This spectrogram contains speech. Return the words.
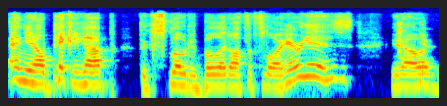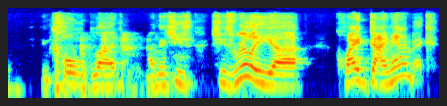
and you know picking up the exploded bullet off the floor. Here it is, you know, in, in cold blood. I mean, she's she's really uh, quite dynamic.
